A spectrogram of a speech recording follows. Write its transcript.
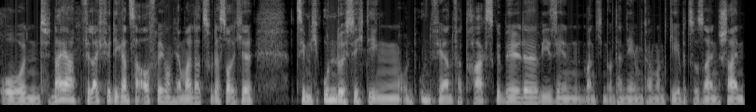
Und naja, vielleicht führt die ganze Aufregung ja mal dazu, dass solche ziemlich undurchsichtigen und unfairen Vertragsgebilde, wie sie in manchen Unternehmen gang und gäbe zu sein scheinen,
